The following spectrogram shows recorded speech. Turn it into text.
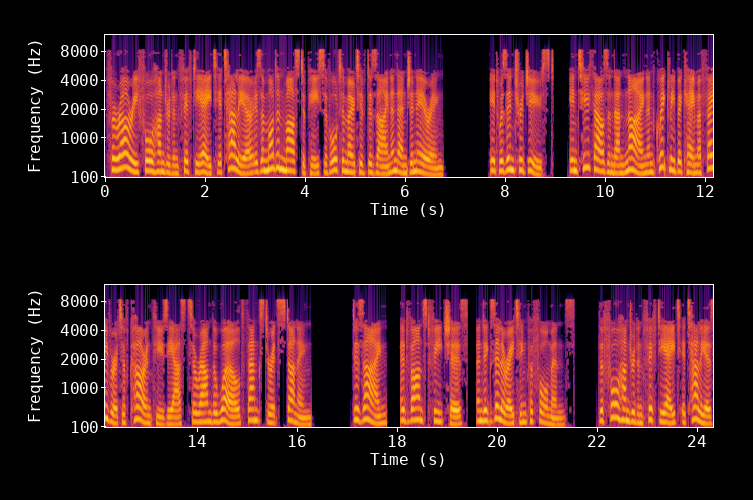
Ferrari 458 Italia is a modern masterpiece of automotive design and engineering. It was introduced in 2009 and quickly became a favorite of car enthusiasts around the world thanks to its stunning design, advanced features, and exhilarating performance. The 458 Italia's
